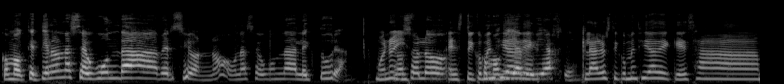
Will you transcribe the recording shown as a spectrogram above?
como que tiene una segunda versión, ¿no? Una segunda lectura. Bueno, no y solo estoy como convencida guía de, de, viaje. Claro, estoy convencida de que esa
